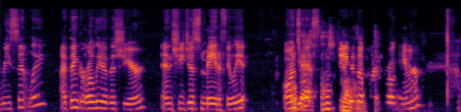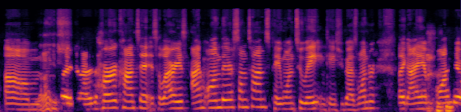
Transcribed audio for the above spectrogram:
recently. I think earlier this year and she just made affiliate on yes. Twitch. She is a Black Girl Gamer. Um, nice. but uh, her content is hilarious. I'm on there sometimes, pay one two eight in case you guys wonder. Like I am on there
